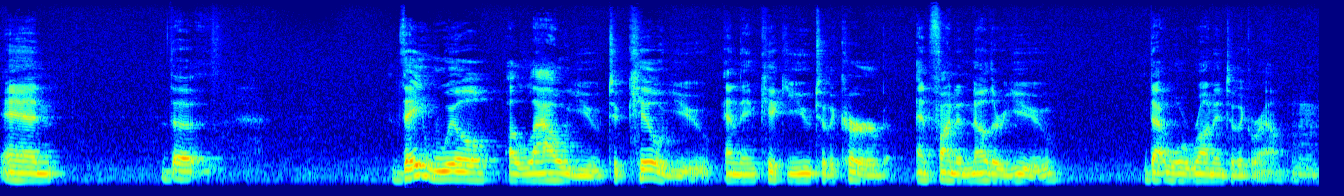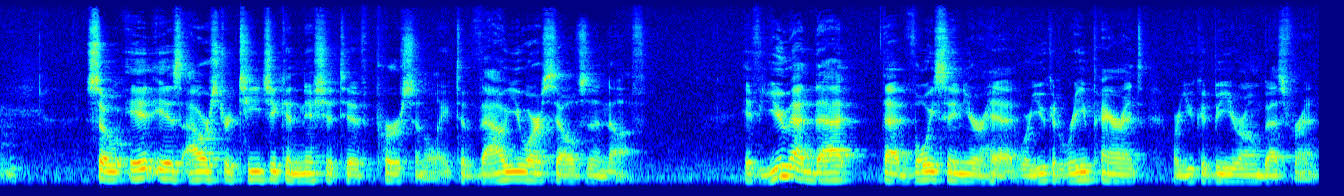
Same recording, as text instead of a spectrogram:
And the they will allow you to kill you and then kick you to the curb and find another you that will run into the ground. Mm-hmm. So it is our strategic initiative personally to value ourselves enough. If you had that that voice in your head where you could reparent or you could be your own best friend,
